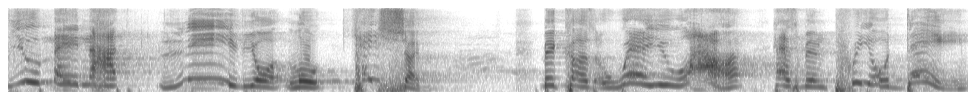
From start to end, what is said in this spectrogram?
You may not leave your location because where you are has been preordained,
